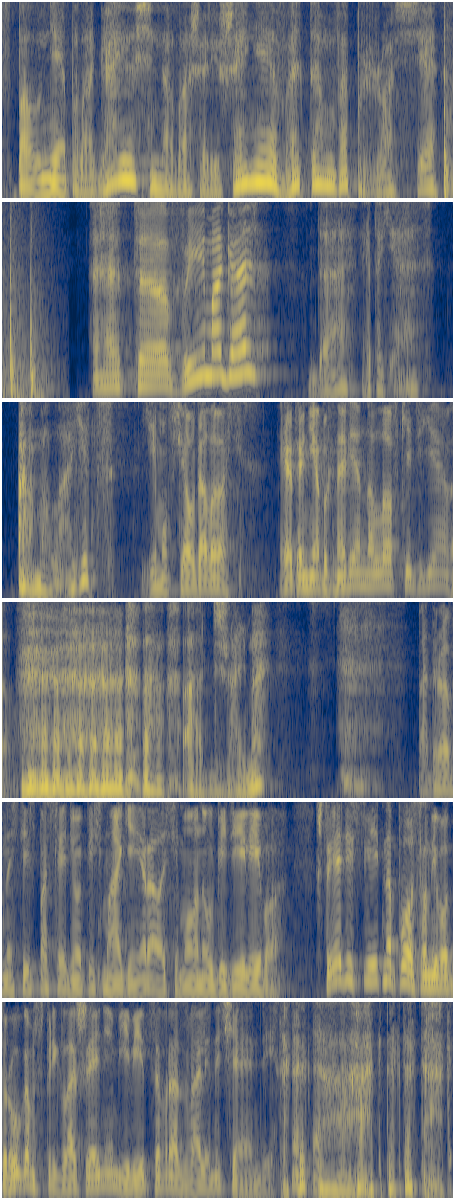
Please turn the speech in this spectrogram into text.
вполне полагаюсь на ваше решение в этом вопросе. Это вы, Магаль? Да, это я. А малаец? Ему все удалось. Это необыкновенно ловкий дьявол. А, а Джальма? Подробности из последнего письма генерала Симона убедили его, что я действительно послан его другом с приглашением явиться в развалины Чанди. Так, так, так, так, так.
